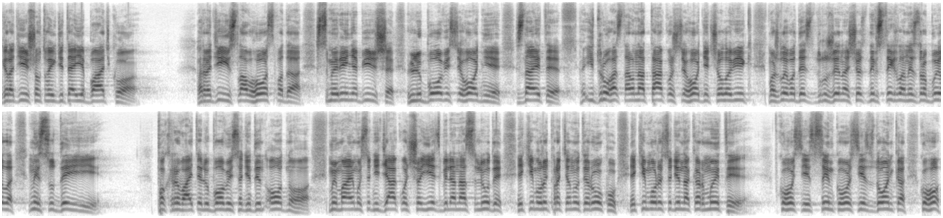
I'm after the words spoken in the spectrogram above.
Радій, що в твоїх дітей є батько. Радій, слав Господа, смиріння більше, любові сьогодні. Знаєте, і друга сторона також сьогодні чоловік, можливо, десь дружина щось не встигла, не зробила, не суди її. Покривайте любов'ю сьогодні один одного. Ми маємо сьогодні дякувати, що є біля нас люди, які можуть протягнути руку, які можуть сьогодні накормити. В когось є син, в когось є донька, кого,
